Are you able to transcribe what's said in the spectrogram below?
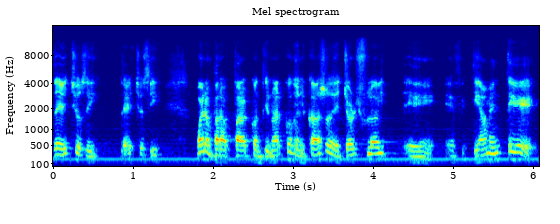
De hecho, sí. De hecho, sí. Bueno, para, para continuar con el caso de George Floyd, eh, efectivamente,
